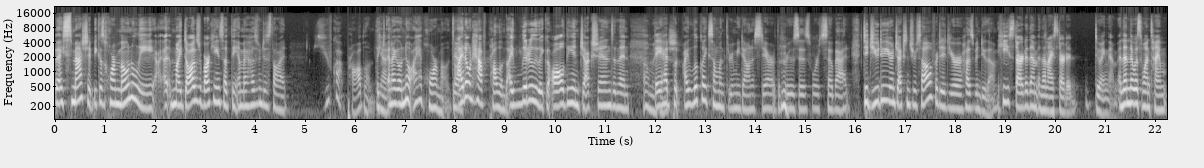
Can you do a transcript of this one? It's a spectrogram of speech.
I smashed it because hormonally, I, my dogs were barking at something, and my husband just thought, "You've got problems." Like, Yeah. And I go, "No, I have hormones. I don't have problems. I literally like all the injections, and then Oh they had gosh. Hmm. put. I look like someone threw me down a stair. The bruises were so bad. Did you do your injections yourself, or did your husband do them? He started them and then I started doing them. And then there was one time,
